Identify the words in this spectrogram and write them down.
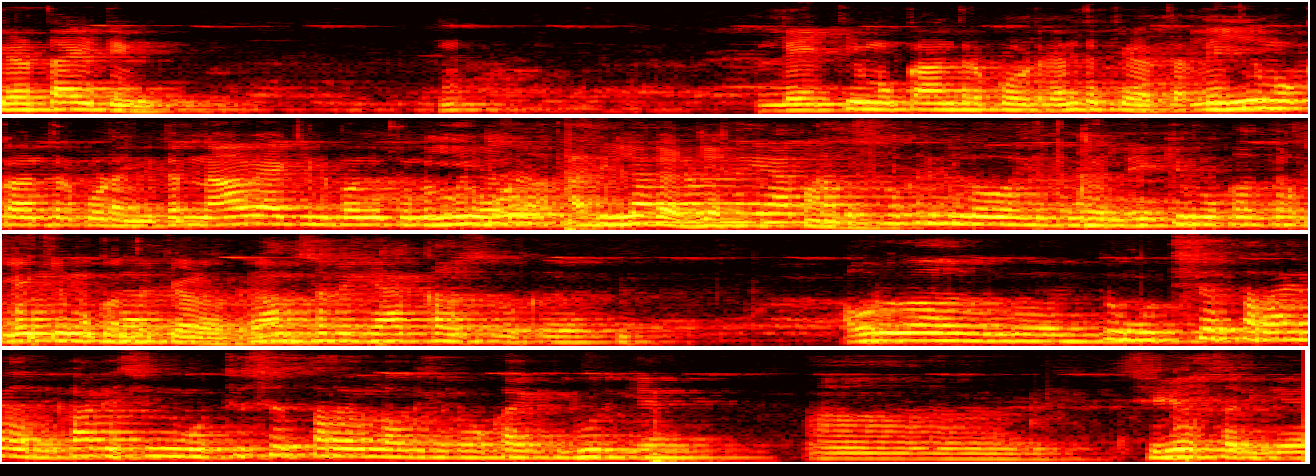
ಕೇಳ್ತಾ ಇದ್ದೀವಿ? ಲೇಖಿ ಮುಖಾಂತರ ಕೊಡ್ರಿ ಅಂತ ಕೇಳ್ತಾರೆ. ಲೇಖಿ ಮುಖಾಂತರ ಕೊಡಂಗಿದ್ರೆ ನಾವು ಯಾಕೆ ಇಲ್ಲಿ ಬಂದು ಕುಂದ್ರು ಅಧಿಕಾರಿಗಳನ್ನ ಯಾಕೆ ಕಳಿಸ್ಬೇಕ್ರಿ ಇಲ್ಲ ಇದನ್ನ ಲೇಖಿ ಮುಖಾಂತರ ಲೇಖಿ ಮುಖಾಂತರ ಕೇಳೋರು. ಗ್ರಾಮ ಸಭೆಗೆ ಯಾಕೆ ಕಳಿಸ್ಬೇಕು? ಅವರು ಇದು ಮುಚ್ಚಿಸಿರ್ತಾರ ಇಲ್ಲ ರೆಕಾರ್ಡಿಸಿಂಗ್ ಮುಚ್ಚಿಸಿರ್ತಾರ ಇಲ್ಲ ಅವರಿಗೆ ಲೋಕಾಯುಕ್ತ ಇವರಿಗೆ ಸಿ ಎಸ್ ಅವರಿಗೆ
